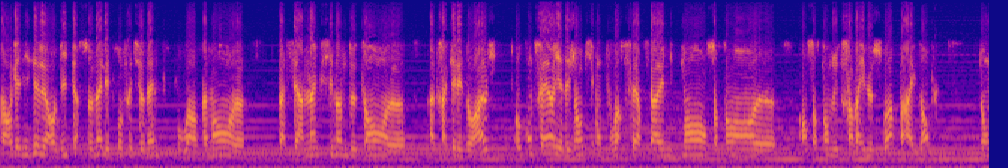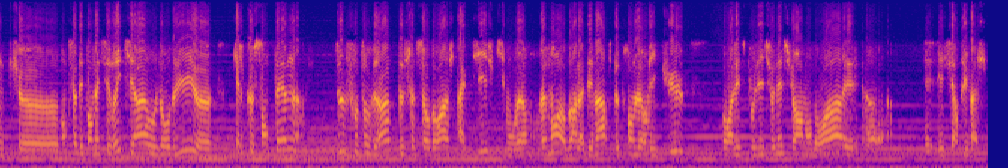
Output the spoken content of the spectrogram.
organiser leur vie personnelle et professionnelle pour pouvoir vraiment euh, passer un maximum de temps euh, à traquer les orages. Au contraire, il y a des gens qui vont pouvoir faire ça uniquement en sortant, en sortant du travail le soir, par exemple. Donc, donc ça dépend. Mais c'est vrai qu'il y a aujourd'hui quelques centaines photographes, de chasseurs d'orage actifs qui vont vraiment avoir la démarche de prendre leur véhicule pour aller se positionner sur un endroit et, euh, faire de l'image.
